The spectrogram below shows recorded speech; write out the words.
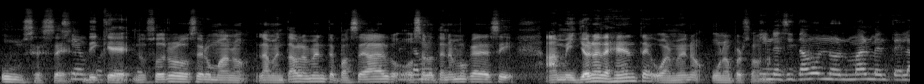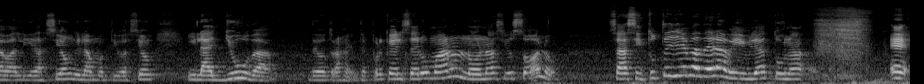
un CC. De que nosotros los seres humanos, lamentablemente, pase algo o se lo tenemos que decir a millones de gente o al menos una persona. Y necesitamos normalmente la validación y la motivación y la ayuda de otra gente. Porque el ser humano no nació solo. O sea, si tú te llevas de la Biblia, tú no... Eh,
